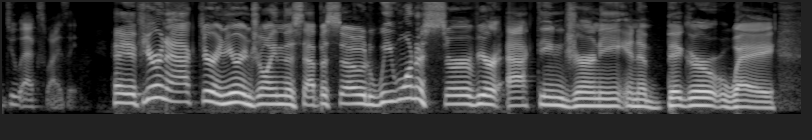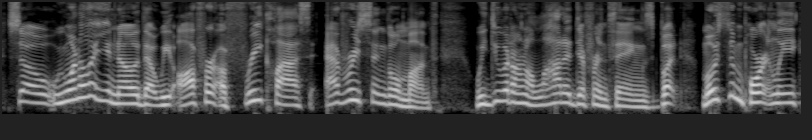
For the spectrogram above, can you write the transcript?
do XYZ. Hey, if you're an actor and you're enjoying this episode, we want to serve your acting journey in a bigger way. So, we want to let you know that we offer a free class every single month. We do it on a lot of different things, but most importantly,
